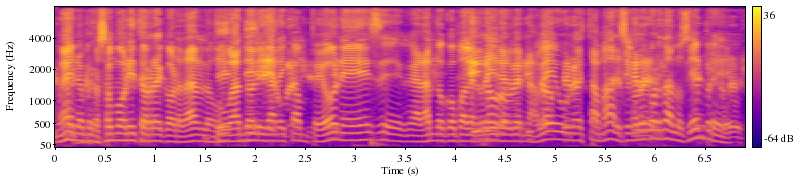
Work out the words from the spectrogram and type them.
Bueno, pero son bonitos recordarlo, de, jugando de, Liga de, Campeones, eh, ganando Copa del sí, Rey no, en el Bernabéu, no está mal, eso hay que recordarlo siempre. Eso es.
